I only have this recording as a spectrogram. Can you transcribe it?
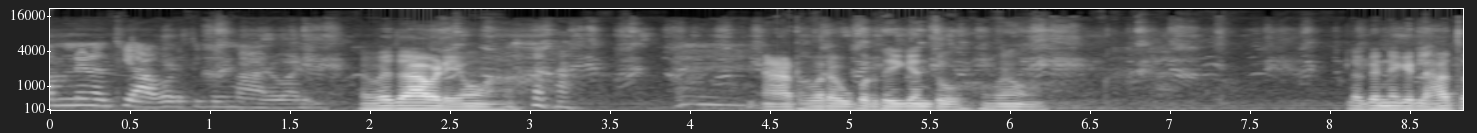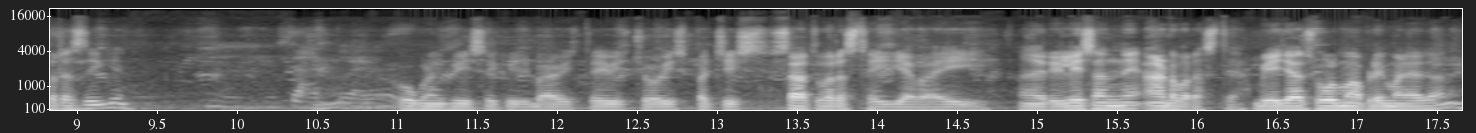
અમને નથી આવડતી કોઈ મારવાડી. હવે તો આવડે હું આઠ વર્ષ ઉપર થઈ ગયા તો હવે હું. લગ્નને કેટલા સાત વર્ષ થઈ ગયા? ઓગણીસ વીસ એકવીસ બાવીસ ત્રેવીસ ચોવીસ પચીસ સાત વર્ષ થઈ ગયા ભાઈ. અને રિલેશનને આઠ વર્ષ થયા. બે હજાર સોળમાં આપણે મળ્યા હતા ને?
